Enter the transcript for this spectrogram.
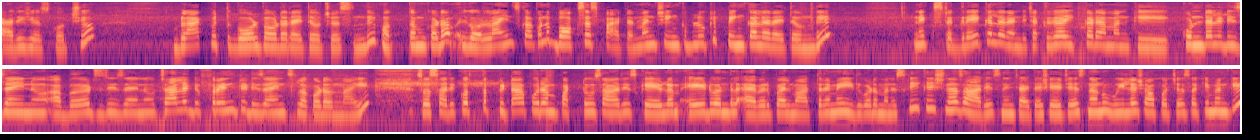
క్యారీ చేసుకోవచ్చు. బ్లాక్ విత్ గోల్డ్ పౌడర్ అయితే వచ్చేస్తుంది. మొత్తం కూడా ఇగో లైన్స్ కాకుండా బాక్సెస్ ప్యాటర్న్. మంచి ఇంక్ బ్లూకి పింక్ కలర్ అయితే ఉంది. నెక్స్ట్ గ్రే కలర్ అండి. చక్కగా ఇక్కడ మనకి కుండల డిజైన్ ఆ బర్డ్స్ డిజైన్ చాలా డిఫరెంట్ డిజైన్స్లో కూడా ఉన్నాయి. సో సరికొత్త పిఠాపురం పట్టు సారీస్ కేవలం ఏడు వందల యాభై రూపాయలు మాత్రమే. ఇది కూడా మన శ్రీకృష్ణ సారీస్ నుంచి అయితే షేర్ చేస్తున్నాను. వీళ్ళ షాప్ వచ్చేసరికి మనకి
